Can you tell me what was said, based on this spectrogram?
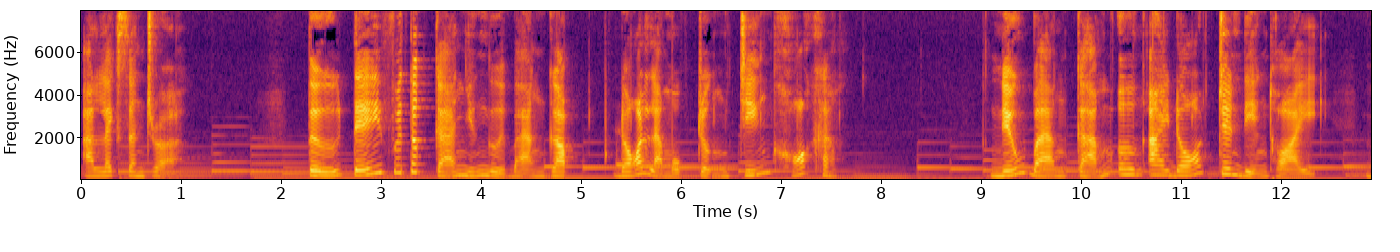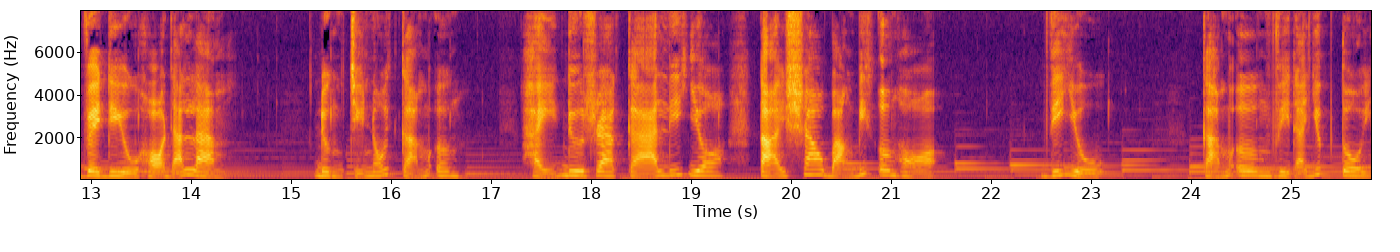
Alexandra. Tử tế với tất cả những người bạn gặp, đó là một trận chiến khó khăn. Nếu bạn cảm ơn ai đó trên điện thoại về điều họ đã làm, đừng chỉ nói cảm ơn, hãy đưa ra cả lý do tại sao bạn biết ơn họ. Ví dụ, cảm ơn vì đã giúp tôi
